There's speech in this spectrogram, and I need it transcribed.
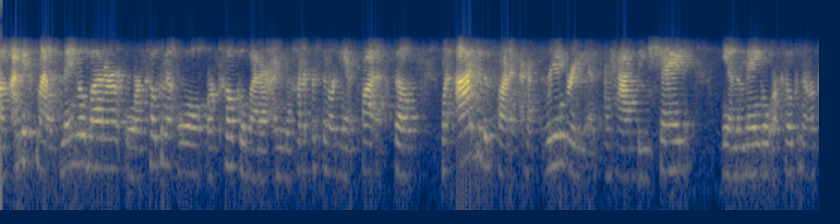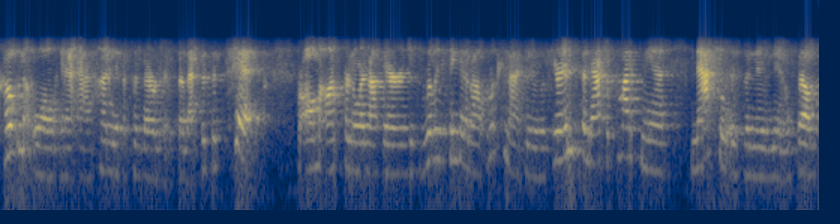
Um, I mix mine with mango butter or coconut oil or cocoa butter. I use 100% organic product. So when I do the product, I have three ingredients. I have the shea and the mango or coconut or coconut oil, and I add honey as a preservative. So that's just a tip for all my entrepreneurs out there just really thinking about what can I do. If you're into the natural products, man, natural is the new new. So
